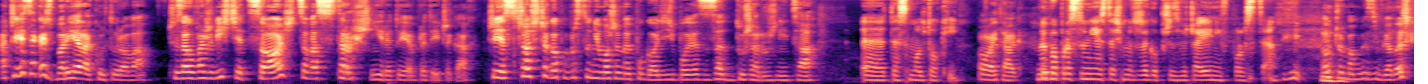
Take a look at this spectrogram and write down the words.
A czy jest jakaś bariera kulturowa? Czy zauważyliście coś, co Was strasznie irytuje w Brytyjczykach? Czy jest coś, czego po prostu nie możemy pogodzić, bo jest za duża różnica? E, te small talki. Oj tak. My po prostu nie jesteśmy do tego przyzwyczajeni w Polsce. O czym mamy z nim gadać?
